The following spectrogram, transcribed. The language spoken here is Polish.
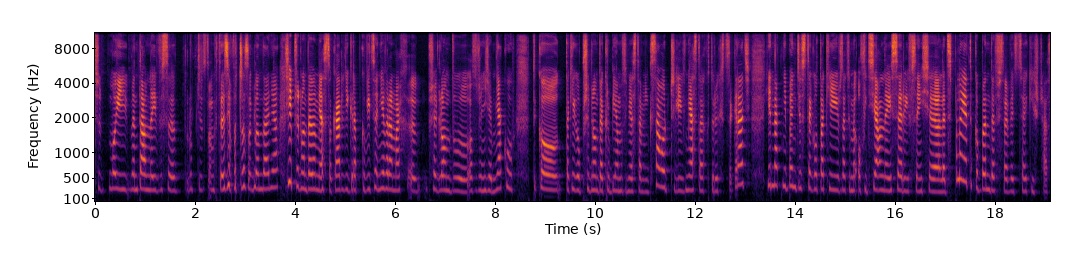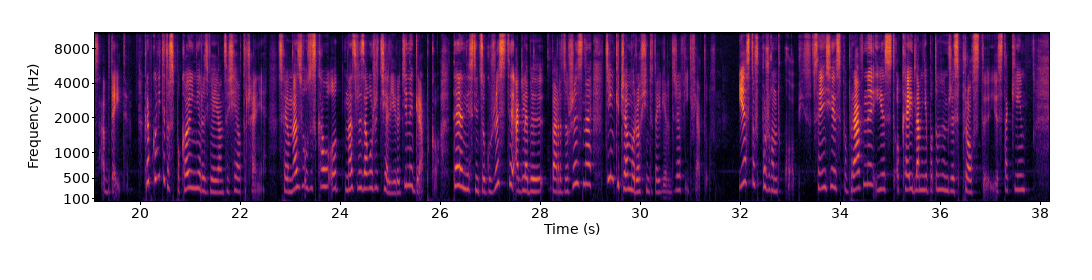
czy mojej mentalnej, wy sobie róbcie co tam chcecie podczas oglądania. Dzisiaj przeglądamy Miasto Karli, Grabkowice, nie w ramach y, przeglądu otoczeń ziemniaków, tylko takiego przeglądu, jak robiłam z miastami XAO, czyli w miastach, w których chcę grać. Jednak nie będzie z tego takiej, że tak powiem, oficjalnej serii w sensie let's play, tylko będę wstawiać co jakiś czas update'y. Grabkowice to spokojnie rozwijające się otoczenie. Swoją nazwę uzyskało od nazwy założycieli, rodziny Grabko. Teren jest nieco górzysty, a gleby bardzo żyzne, dzięki czemu rośnie tutaj wiele drzew i kwiatów. Jest to w porządku opis. W sensie jest poprawny i jest ok dla mnie pod tym, że jest prosty. Jest taki.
